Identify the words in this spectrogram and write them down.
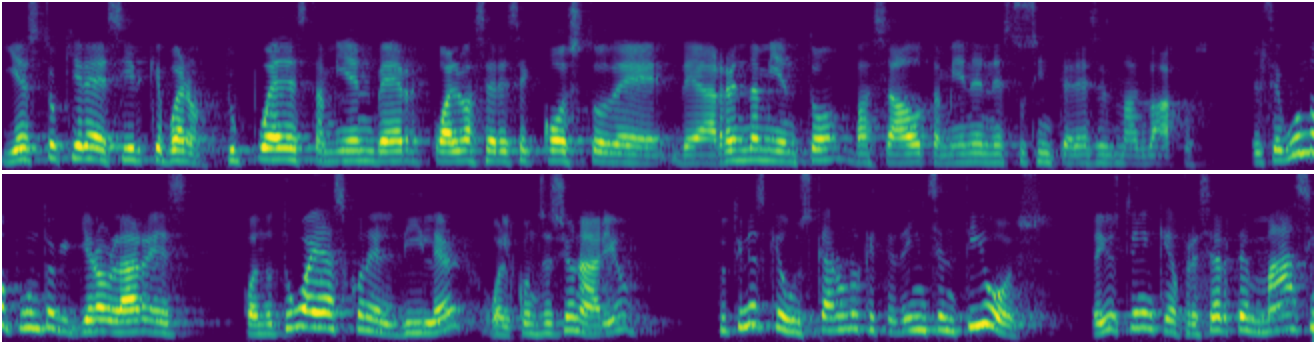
Y esto quiere decir que, bueno, tú puedes también ver cuál va a ser ese costo de, de arrendamiento basado también en estos intereses más bajos. El segundo punto que quiero hablar es cuando tú vayas con el dealer o el concesionario, tú tienes que buscar uno que te dé incentivos. Ellos tienen que ofrecerte más,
